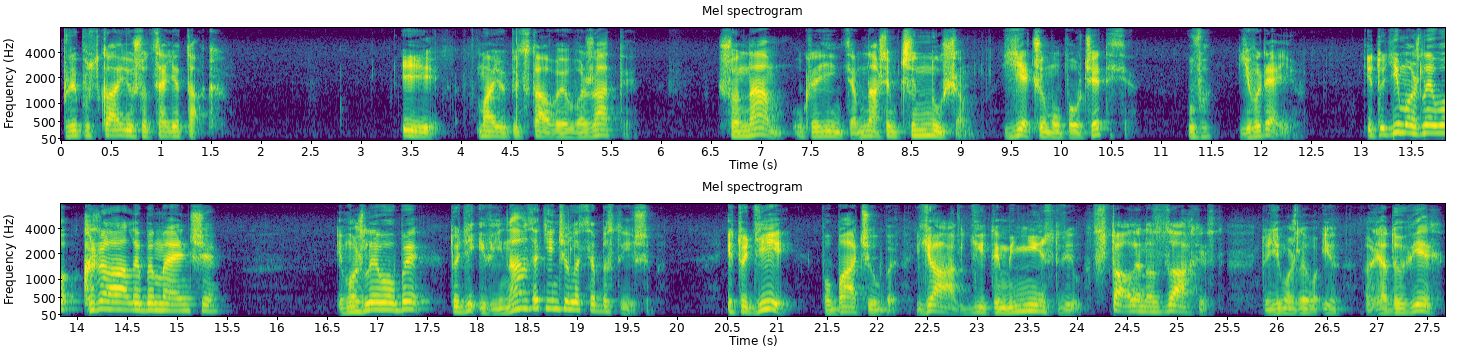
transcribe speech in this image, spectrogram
Припускаю, що це є так. І маю підстави вважати, що нам, українцям, нашим чинушам, є чому повчитися в євреїв. І тоді, можливо, крали би менше. І, можливо, би тоді і війна закінчилася швидше. І тоді побачив би, як діти міністрів стали на захист. Тоді, можливо, і рядових,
